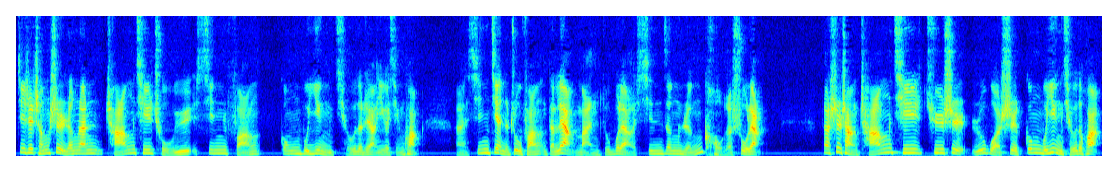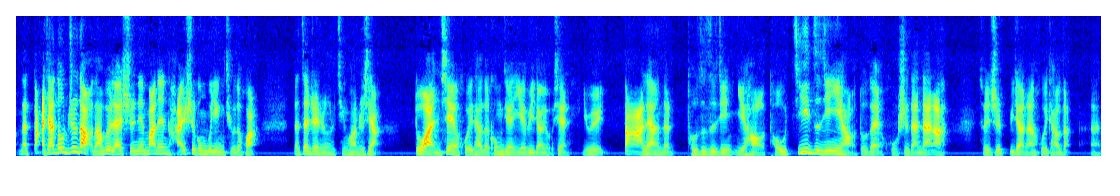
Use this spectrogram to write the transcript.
这些城市仍然长期处于新房供不应求的这样一个情况，啊，新建的住房的量满足不了新增人口的数量。那市场长期趋势如果是供不应求的话，那大家都知道，那未来十年八年还是供不应求的话，那在这种情况之下，短线回调的空间也比较有限，因为大量的投资资金也好，投机资金也好，都在虎视眈眈啊，所以是比较难回调的啊，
